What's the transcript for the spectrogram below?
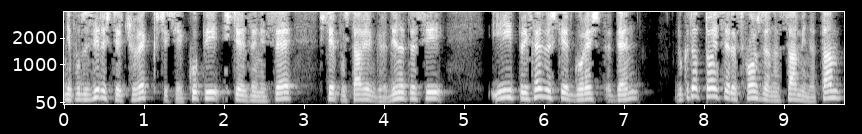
неподозиращия човек ще се я купи, ще я занесе, ще я постави в градината си и при следващият горещ ден, докато той се разхожда насам и натам,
